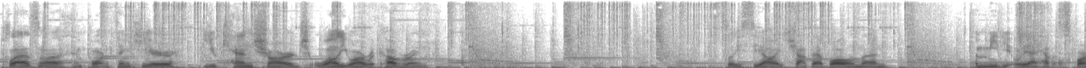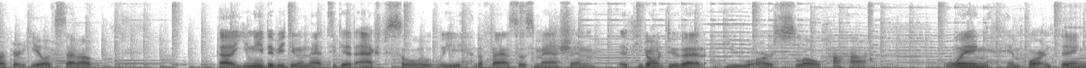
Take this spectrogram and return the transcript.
Plasma, important thing here, you can charge while you are recovering. So you see how I shot that ball and then immediately I have a spark or helix set up. Uh, you need to be doing that to get absolutely the fastest mash in. If you don't do that, you are slow, haha. Wing, important thing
